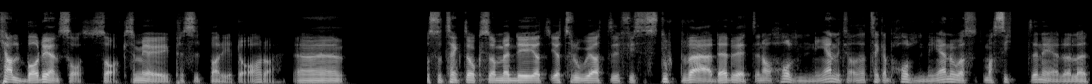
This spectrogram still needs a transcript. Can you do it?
Kallbad är en så, sak som jag gör i princip varje dag. Då. Eh, och så tänkte jag också, men det, jag, jag tror ju att det finns stort värde, du vet, den här hållningen, liksom. jag tänker på hållningen oavsett om man sitter ner eller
